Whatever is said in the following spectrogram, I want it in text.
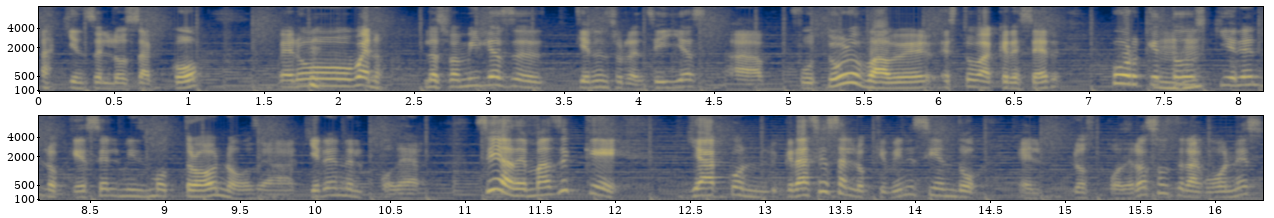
a quien se lo sacó. Pero bueno, las familias eh, tienen sus rencillas. A futuro va a haber, esto va a crecer porque todos quieren lo que es el mismo trono, o sea, quieren el poder. Sí, además de que ya con gracias a lo que viene siendo el, los poderosos dragones,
